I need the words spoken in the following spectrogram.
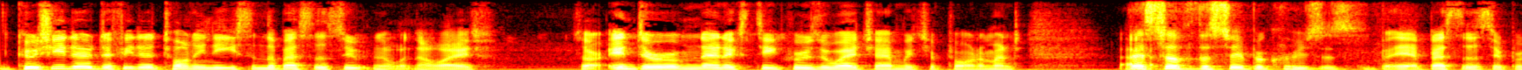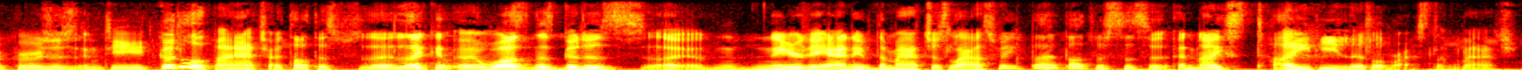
Kushida defeated Tony Nese in the best of the suit. No, no wait. Sorry, interim NXT Cruiserweight Championship tournament. Best of the Super Cruises. But yeah, best of the Super Cruisers indeed. Good little match. I thought this uh, like it, it wasn't as good as uh, nearly any of the matches last week, but I thought this was a, a nice, tidy little wrestling match.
